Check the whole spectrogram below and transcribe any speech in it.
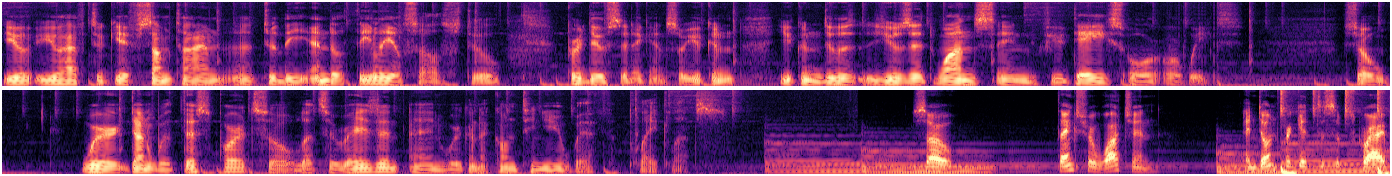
You, you have to give some time uh, to the endothelial cells to produce it again. So you can you can do use it once in a few days or, or weeks. So we're done with this part, so let's erase it and we're gonna continue with platelets. So, thanks for watching, and don't forget to subscribe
